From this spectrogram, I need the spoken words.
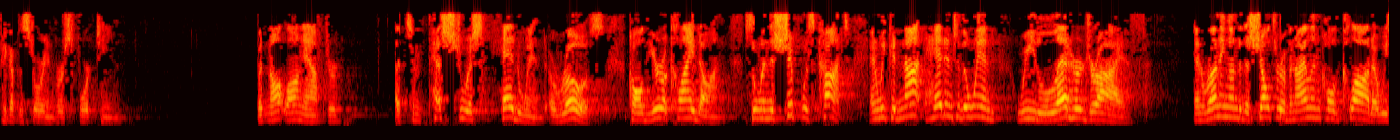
Pick up the story in verse 14. But not long after, a tempestuous headwind arose called Euroclydon. So when the ship was caught and we could not head into the wind, we let her drive. And running under the shelter of an island called Clauda, we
